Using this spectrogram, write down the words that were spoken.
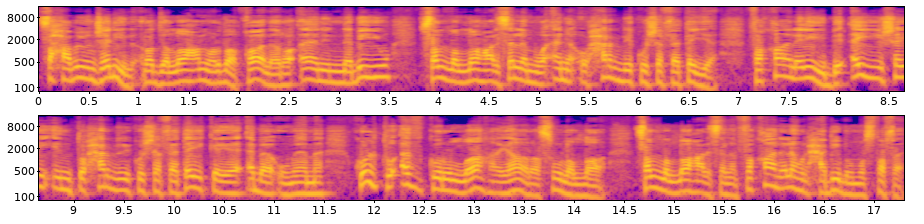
صحابي جليل رضي الله عنه وارضاه. قال رآني النبي صلى الله عليه وسلم وأنا أحرك شفتي فقال لي بأي شيء تحرك شفتيك يا أبا أمامة؟ قلت أذكر الله يا رسول الله صلى الله عليه وسلم. فقال له الحبيب المصطفى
